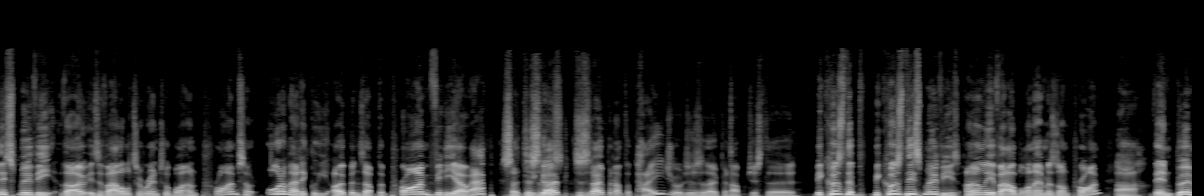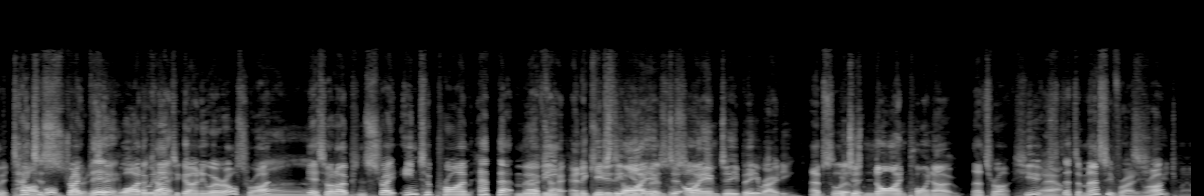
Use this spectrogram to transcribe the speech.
This movie though is available to rent or buy on Prime, so it automatically opens up the Prime Video app. So does it op- does it open up the page or does it open up just the because the because this movie is only available on Amazon Prime, ah? then boom, it takes Oh, us boom, straight there there. Why do we need to go anywhere else, right? Ah. Yeah, so it opens straight into Prime at that movie, Okay, and it gives the IMD. IMDb rating, Absolutely, which is 9.0. that's right, huge. Wow. That's a massive rating, It's right? huge, mate.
